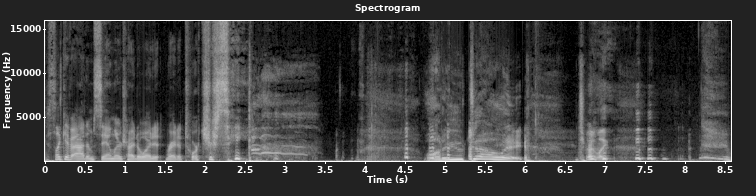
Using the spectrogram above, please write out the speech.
It's like if Adam Sandler tried to write a, write a torture scene. What are you doing? I'm trying to like. Oh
